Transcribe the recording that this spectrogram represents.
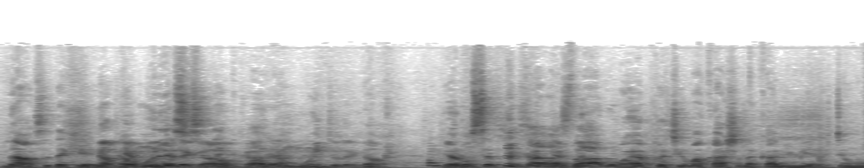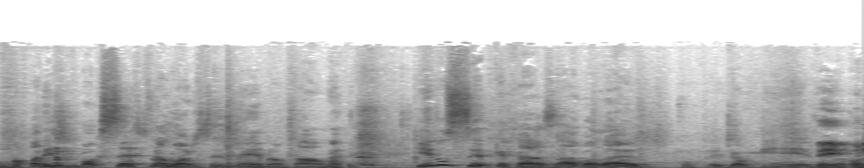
Não, você tem que. Não, porque é muito que legal, que cara. É muito legal. Eu não sei porque caras d'água, uma época eu tinha uma caixa da Caminha, tinha uma parede de box set na loja, vocês lembram e tal, né? E não sei porque caras d'água lá, eu comprei de alguém, Veio de por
